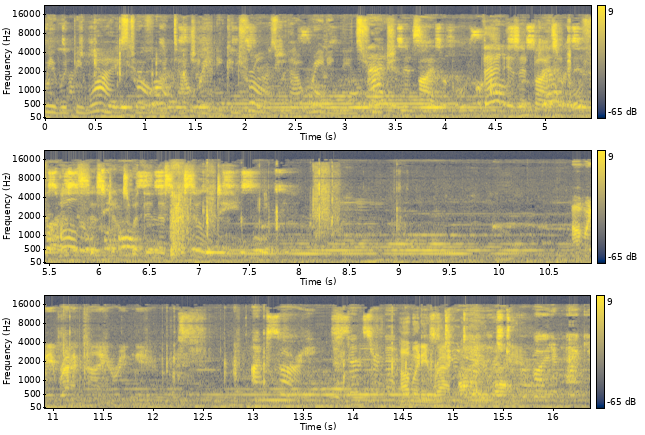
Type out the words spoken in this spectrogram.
We would be wise to avoid touching any controls without reading the instructions. That is advisable for all systems within this facility. How many Rachni are in here? I'm sorry. The sensor network How many is too Rachni are damaged to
